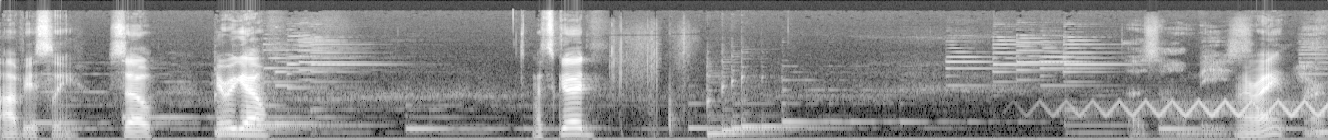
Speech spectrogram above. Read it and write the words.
obviously. So, here we go. That's good. All right. Are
